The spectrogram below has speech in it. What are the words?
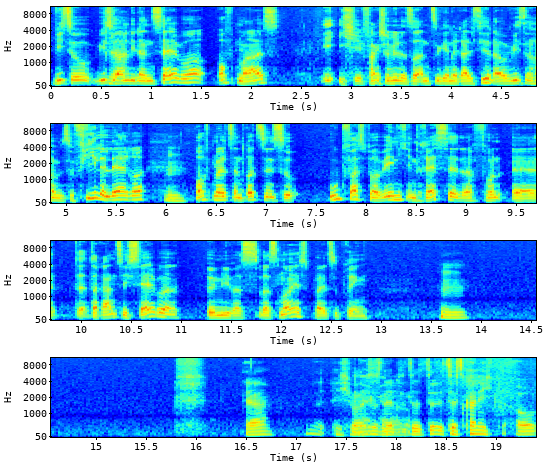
Wieso, wieso Ja. haben die dann selber oftmals, ich, ich fange schon wieder so an zu generalisieren, aber wieso haben so viele Lehrer Hm. oftmals dann trotzdem so unfassbar wenig Interesse davon, äh, da- daran, sich selber irgendwie was, was Neues beizubringen? Mhm. Ja, ich weiß Ja, es nicht. Das, das- das kann ich, auch,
